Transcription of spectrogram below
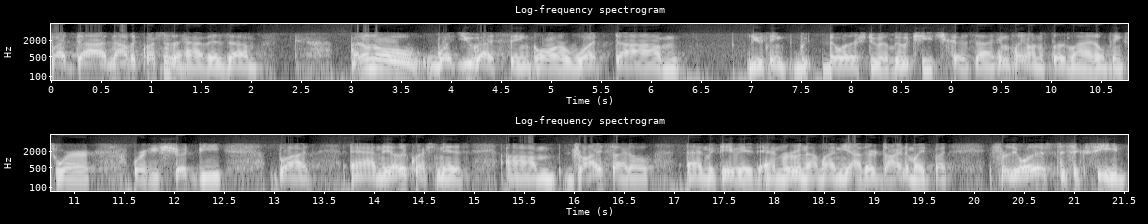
But uh, now the questions I have is, um, I don't know what you guys think or what. Um, you think the Oilers should do with Lucic because uh, him playing on the third line, I don't think is where where he should be. But and the other question is, um, Draisaitl and McDavid and Maroon that line, yeah, they're dynamite. But for the Oilers to succeed,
